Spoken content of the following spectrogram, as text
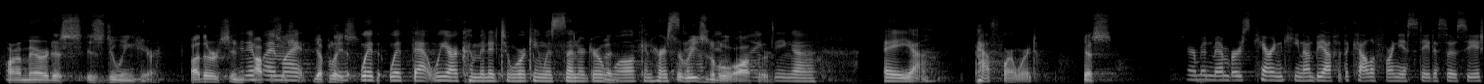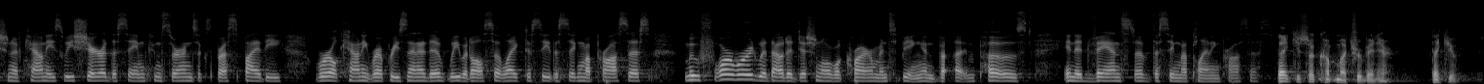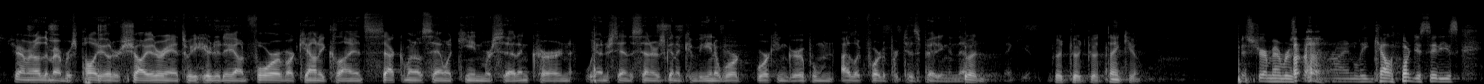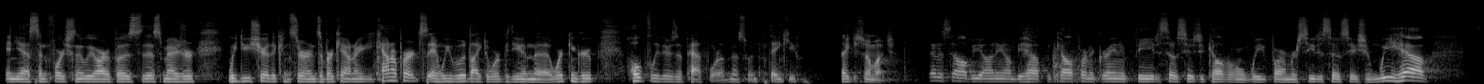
our emeritus is doing here. Others in And if I might, Yeah, please. with, with that, we are committed to working with Senator Good. Wolk and her She's a staff. reasonable in author. Finding a, a uh, path forward. Yes. Chairman, members, Karen Keene on behalf of the California State Association of Counties. We share the same concerns expressed by the rural county representative. We would also like to see the SGMA process move forward without additional requirements being inv- uh, imposed in advance of the SGMA planning process. Thank you so much for being here. Thank you. Mr. Chairman, other members, Paul Yoder, Shaw Yoder, Antwi, here today on four of our county clients, Sacramento, San Joaquin, Merced, and Kern. We understand the center is going to convene a work, working group, and I look forward to participating in that. Good. Thank you. Good, good, good. Thank you. Mr. Chair, members, Ryan League, California Cities, and yes, unfortunately, we are opposed to this measure. We do share the concerns of our county counterparts, and we would like to work with you in the working group. Hopefully, there's a path forward on this one. Thank you. Thank you so much. Dennis Albiani on behalf of California Grain and Feed Association, California Wheat Farmers Seed Association. We have,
